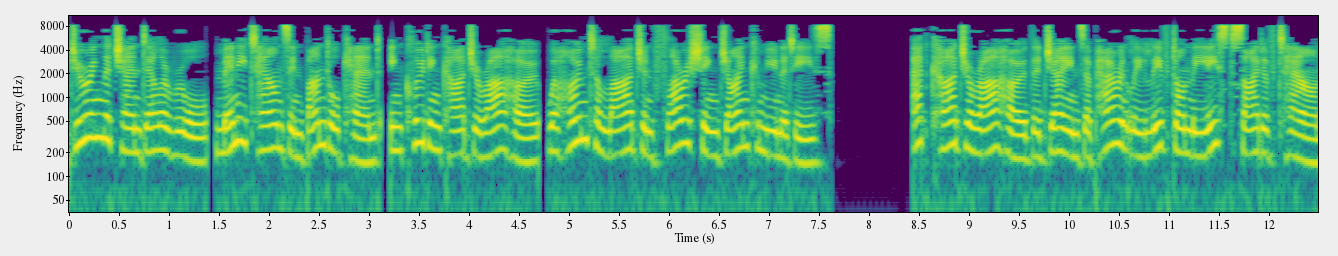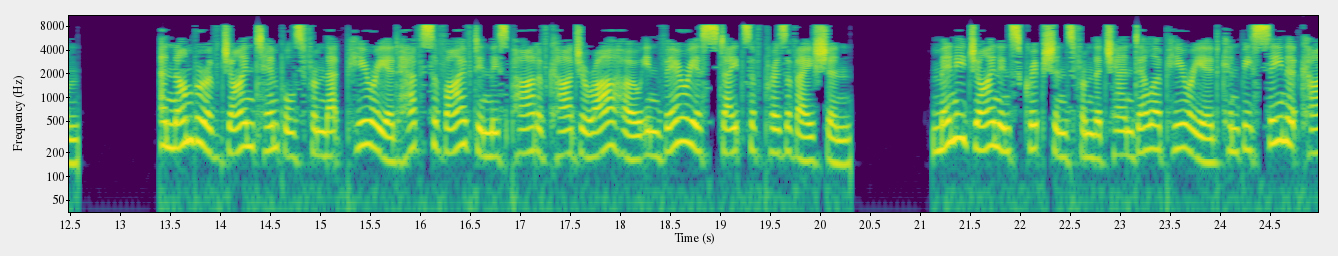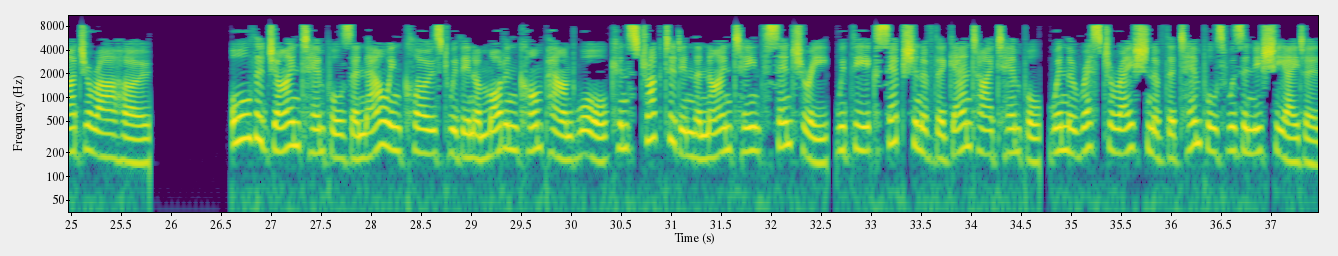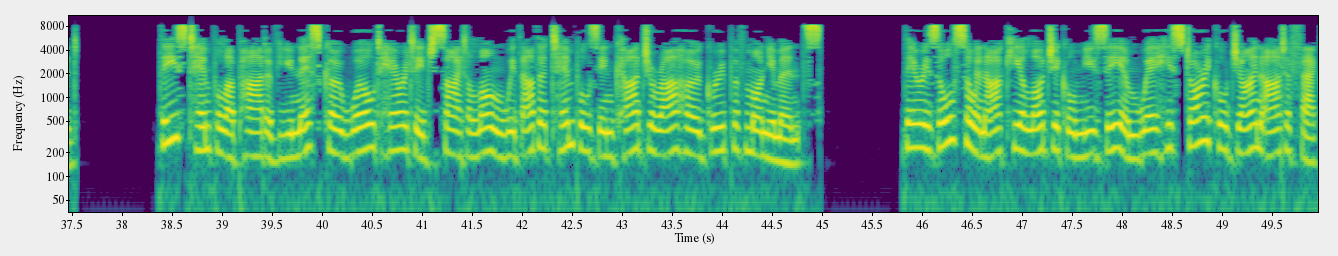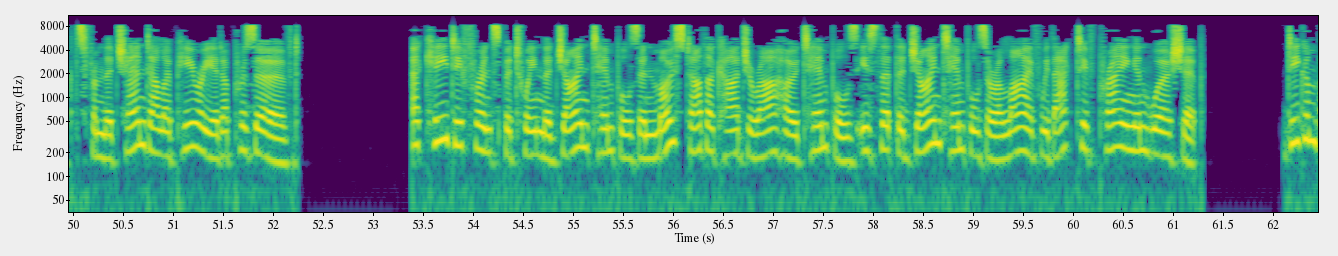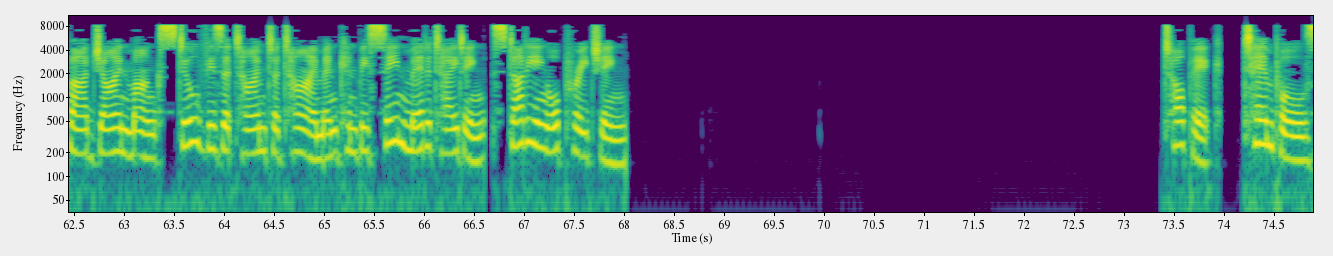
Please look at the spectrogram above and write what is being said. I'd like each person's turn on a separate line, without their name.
During the Chandela rule, many towns in Bundelkhand, including Khajuraho, were home to large and flourishing Jain communities. At Khajuraho the Jains apparently lived on the east side of town. A number of Jain temples from that period have survived in this part of Khajuraho in various states of preservation. Many Jain inscriptions from the Chandela period can be seen at Khajuraho. All the Jain temples are now enclosed within a modern compound wall constructed in the 19th century, with the exception of the Ghantai temple, when the restoration of the temples was initiated. These temple are part of UNESCO World Heritage Site along with other temples in Khajuraho group of monuments. There is also an archaeological museum where historical Jain artifacts from the Chandela period are preserved. A key difference between the Jain temples and most other Khajuraho temples is that the Jain temples are alive with active praying and worship. Digambar Jain monks still visit time to time and can be seen meditating, studying or preaching. Temples.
